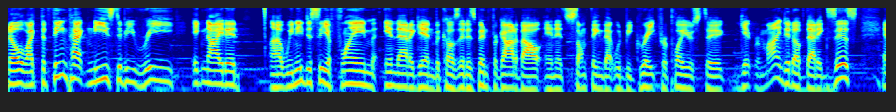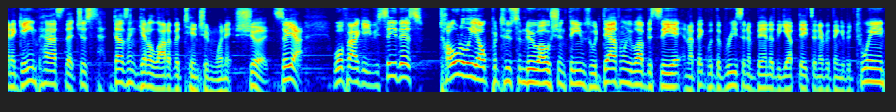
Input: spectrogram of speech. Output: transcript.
know, like the theme pack needs to be reignited. Uh, we need to see a flame in that again because it has been forgot about and it's something that would be great for players to get reminded of that exists and a game pass that just doesn't get a lot of attention when it should. So yeah, Wolfpaq, if you see this, totally open to some new ocean themes. Would definitely love to see it. And I think with the recent event of the updates and everything in between,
